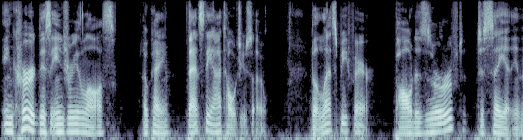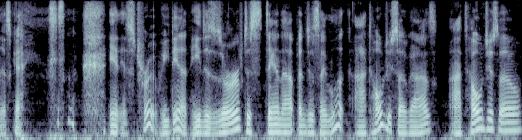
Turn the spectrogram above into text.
incurred this injury and loss. Okay, that's the I told you so. But let's be fair. Paul deserved to say it in this case. it is true. He did. He deserved to stand up and just say, Look, I told you so, guys. I told you so.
